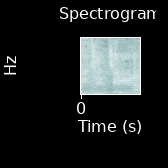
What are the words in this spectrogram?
Noite e dia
